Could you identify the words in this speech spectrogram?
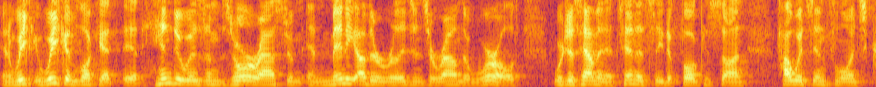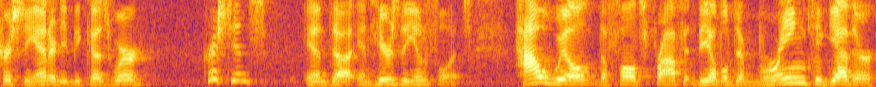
And we, we could look at, at Hinduism, Zoroastrianism, and many other religions around the world. We're just having a tendency to focus on how it's influenced Christianity because we're Christians. And, uh, and here's the influence. How will the false prophet be able to bring together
